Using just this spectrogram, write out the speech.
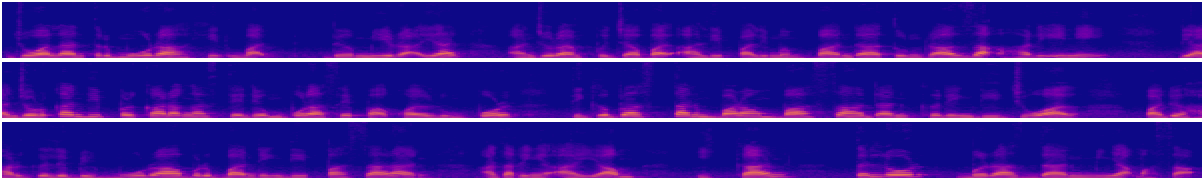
jualan termurah khidmat demi rakyat anjuran pejabat ahli Parlimen Bandar Tun Razak hari ini. Dianjurkan di perkarangan Stadium Bola Sepak Kuala Lumpur, 13 tan barang basah dan kering dijual pada harga lebih murah berbanding di pasaran antaranya ayam, ikan, telur, beras dan minyak masak.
